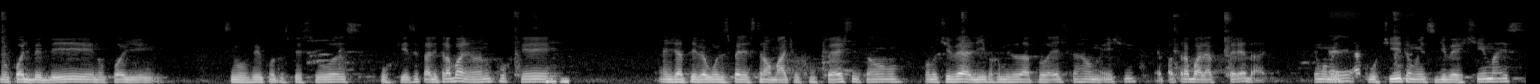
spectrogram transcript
não pode beber, não pode se envolver com outras pessoas, porque você está ali trabalhando, porque a gente já teve algumas experiências traumáticas com festa, então quando estiver ali com a camisa da Atlética, realmente é para trabalhar com seriedade. Tem um momento de curtir, tem um momento de se divertir, mas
